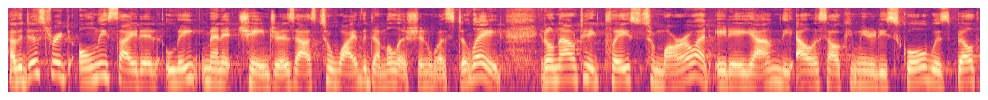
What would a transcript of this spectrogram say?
Now, the district only cited late minute changes as to why the demolition was delayed. It'll now take place tomorrow at 8 a.m. The Alisal Community School was built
